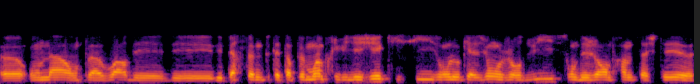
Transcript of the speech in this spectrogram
euh, euh, on a, on peut avoir des, des, des personnes peut-être un peu moins privilégiées qui, s'ils ont l'occasion aujourd'hui, sont déjà en train de s'acheter euh,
